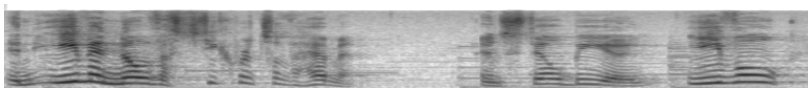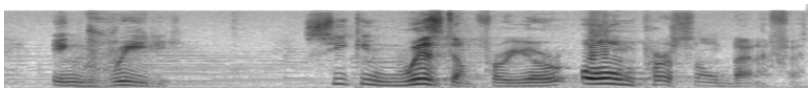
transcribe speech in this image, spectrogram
and even know the secrets of heaven and still be an evil and greedy, seeking wisdom for your own personal benefit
